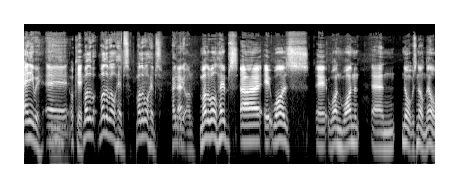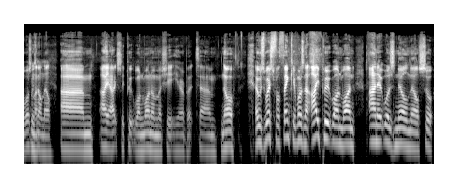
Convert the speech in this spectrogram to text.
Anyway, uh, okay. Mother, Motherwell Hibs. Motherwell Hibs. How do we Uh, get on? Motherwell Hibs, uh, it was uh, 1 1, and no, it was nil nil, It was wasn't it? nil nil. Um, I actually put 1 1 on my sheet here, but um, no, it was wishful thinking, wasn't it? I put 1 1, and it was nil nil, so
